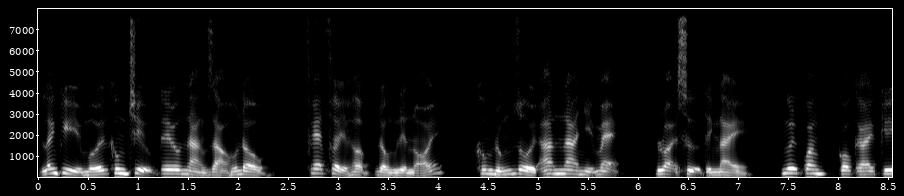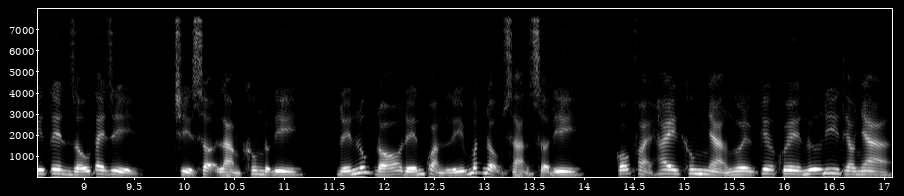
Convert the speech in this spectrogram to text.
Lãnh kỳ mới không chịu kêu nàng rào hôn đầu, phe phẩy hợp đồng liền nói, không đúng rồi Anna nhị mẹ, loại sự tình này, ngươi quăng có cái ký tên giấu tay gì, chỉ sợ làm không được đi, đến lúc đó đến quản lý bất động sản sở đi, có phải hay không nhà ngươi kia khuê nữ đi theo nhà,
